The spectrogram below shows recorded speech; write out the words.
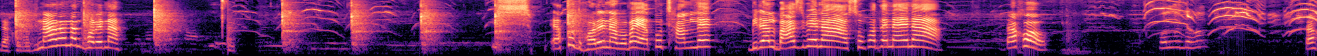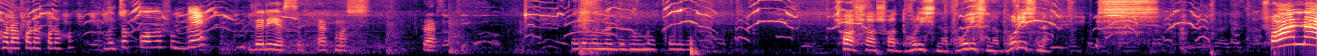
দেখো বসে- না না না ধরে না। এত ধরে না বাবা এত ছানলে বিড়াল বাঁচবে না সোফাতে নেয় না। রাখো। দেখুন রাখো রাখো রাখো রাখো। চোখ কবে ফুটবে? দেরি আছে এক মাস। রাখ। স স স ধরিস না ধরিস না ধরিস না। স সর না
